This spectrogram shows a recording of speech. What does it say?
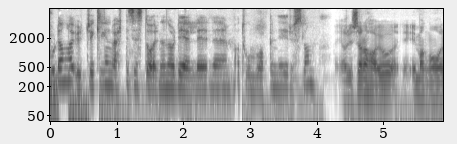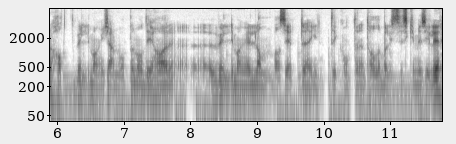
Hvordan har utviklingen vært de siste årene når det gjelder eh, atomvåpen i Russland? Ja, Russerne har jo i mange år hatt veldig mange kjernevåpen, og de har uh, veldig mange landbaserte interkontinentale ballistiske missiler.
